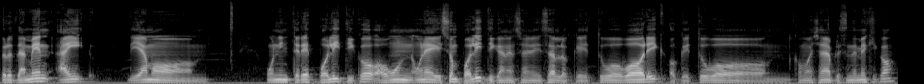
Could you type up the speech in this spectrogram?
pero también hay, digamos, un interés político o un- una decisión política nacionalizar lo que tuvo Boric o que tuvo, ¿cómo se llama el presidente de México?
